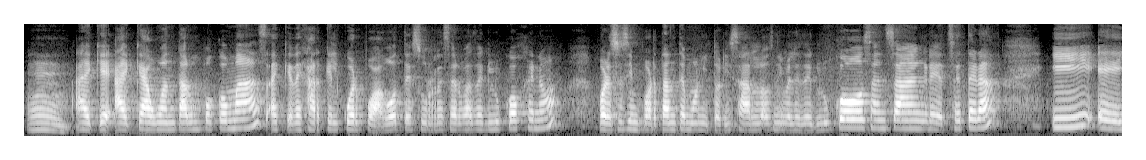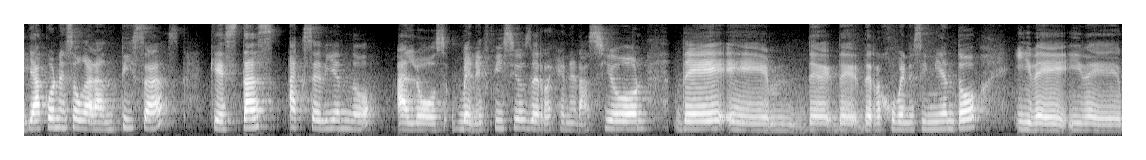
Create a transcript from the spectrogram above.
Mm. Hay, que, hay que aguantar un poco más, hay que dejar que el cuerpo agote sus reservas de glucógeno, por eso es importante monitorizar los niveles de glucosa en sangre, etc. Y eh, ya con eso garantizas que estás accediendo a los beneficios de regeneración, em, de, de, rejuvenecimiento y de, y de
